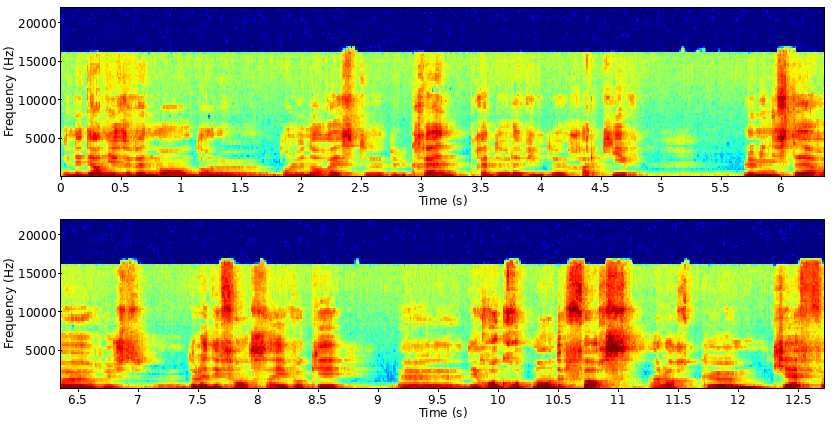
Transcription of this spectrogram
les derniers événements dans le, nord-est de l'Ukraine, près de la ville de Kharkiv, le ministère russe de la Défense a évoqué des regroupements de forces, alors que Kiev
